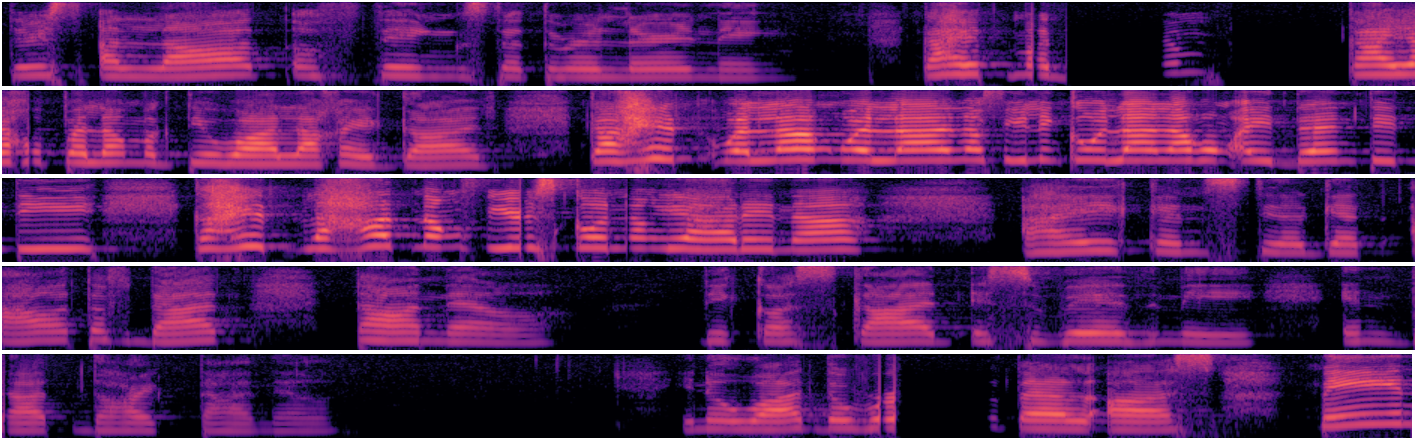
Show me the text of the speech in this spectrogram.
there's a lot of things that we're learning. Kahit madilim, kaya ko palang magtiwala kay God. Kahit walang-wala na, feeling ko wala na akong identity. Kahit lahat ng fears ko nangyari na, I can still get out of that tunnel because God is with me in that dark tunnel. You know what? The word tell us pain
